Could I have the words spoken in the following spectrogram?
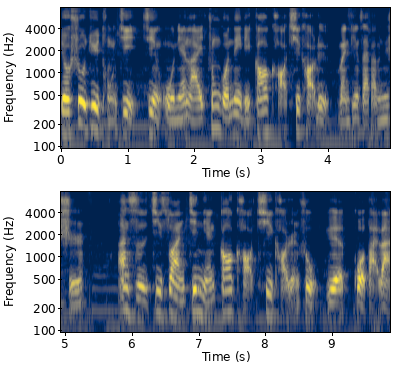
有数据统计，近五年来中国内地高考弃考率稳定在百分之十，按此计算，今年高考弃考人数约过百万。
